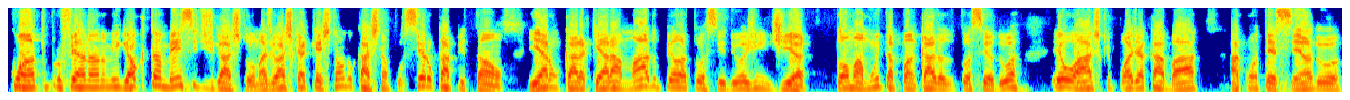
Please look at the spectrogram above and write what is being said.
quanto para o Fernando Miguel, que também se desgastou. Mas eu acho que a questão do Castan, por ser o capitão e era um cara que era amado pela torcida e hoje em dia toma muita pancada do torcedor, eu acho que pode acabar acontecendo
